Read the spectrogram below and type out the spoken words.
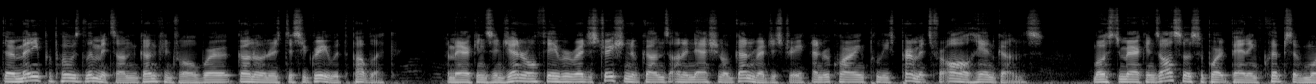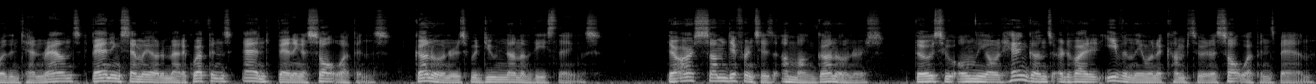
There are many proposed limits on gun control where gun owners disagree with the public. Americans in general favor registration of guns on a national gun registry and requiring police permits for all handguns. Most Americans also support banning clips of more than 10 rounds, banning semi automatic weapons, and banning assault weapons. Gun owners would do none of these things. There are some differences among gun owners. Those who only own handguns are divided evenly when it comes to an assault weapons ban.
